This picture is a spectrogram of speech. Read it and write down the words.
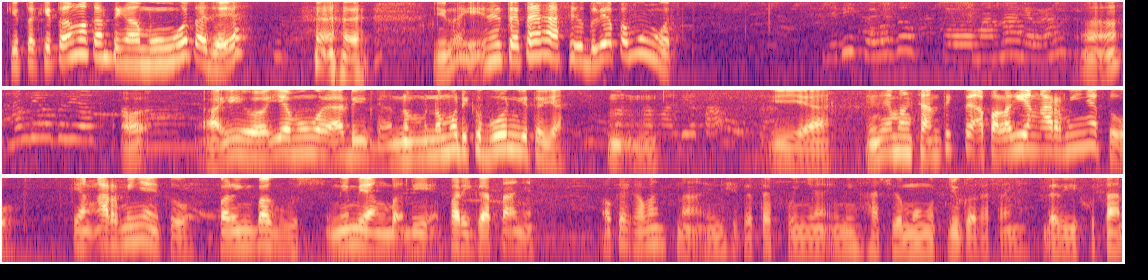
kita kita mah kan tinggal mungut aja ya ini ini teteh hasil beli apa mungut Jadi suami tuh ke mana gitu kan? Heeh. Ngambil tuh dia. oh ah, iya iya mungut di nemu di kebun gitu ya dia tahu. Iya, ini emang cantik teh, apalagi yang arminya tuh. Yang arminya itu paling bagus. Ini yang di parigatanya. Oke kawan, nah ini si Teteh punya ini hasil mungut juga katanya dari hutan.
